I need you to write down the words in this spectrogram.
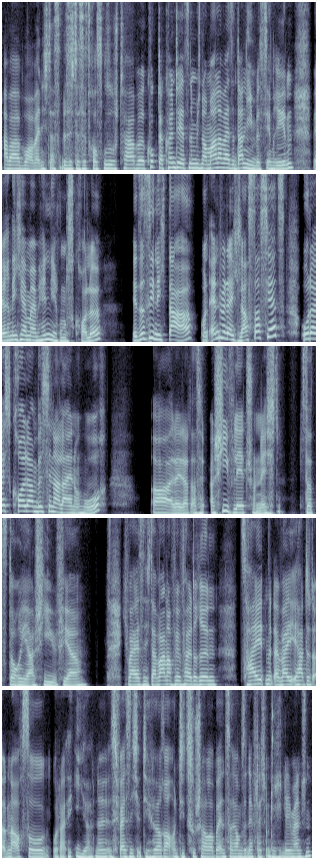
Aber boah, wenn ich das, bis ich das jetzt rausgesucht habe, guck, da könnte jetzt nämlich normalerweise Dani ein bisschen reden, während ich ja in meinem Handy rumscrolle. Jetzt ist sie nicht da und entweder ich lasse das jetzt oder ich scroll da ein bisschen alleine hoch. Oh, das Archiv lädt schon nicht. Das Story-Archiv hier ich weiß nicht, da waren auf jeden Fall drin Zeit mit, weil ihr hattet dann auch so, oder ihr, ne, ich weiß nicht, die Hörer und die Zuschauer bei Instagram sind ja vielleicht unterschiedliche Menschen,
